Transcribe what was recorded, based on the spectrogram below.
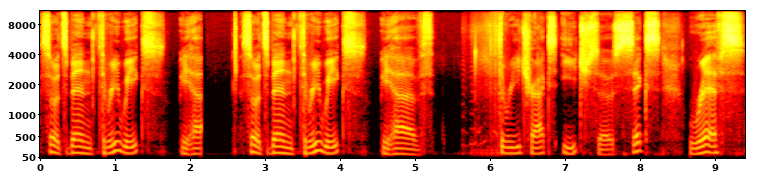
So it's been three weeks. We have so it's been three weeks. We have three tracks each, so six riffs.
